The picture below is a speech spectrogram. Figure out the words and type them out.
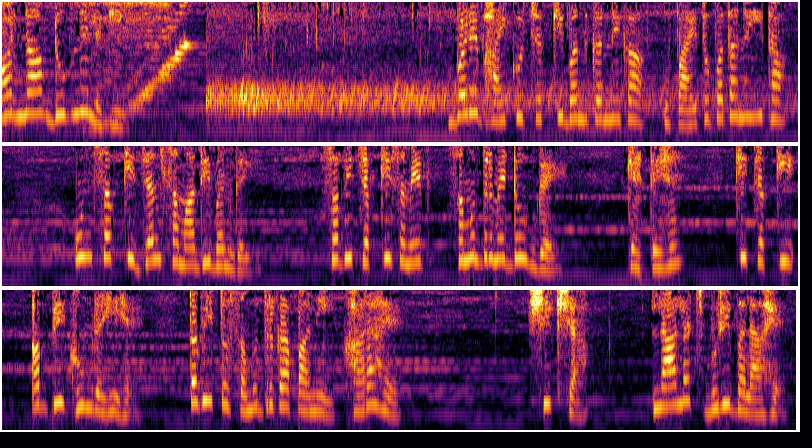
और नाव डूबने लगी। बड़े भाई को चक्की बंद करने का उपाय तो पता नहीं था। उन सब की जल समाधि बन गई। सभी चक्की समेत समुद्र में डूब गए। कहते हैं कि चक्की अब भी घूम रही है। तभी तो समुद्र का पानी खारा है। शिक्षा, लालच बुरी बला है।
